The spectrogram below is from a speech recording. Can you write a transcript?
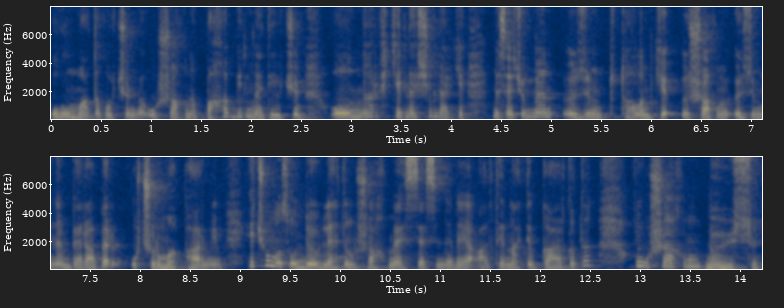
olmadığı üçün və uşağına baxa bilmədiyi üçün onlar fikirləşirlər ki, məsəl üçün mən özüm tutalım ki, uşağımı özümlə bərabər uçuruma aparmayım. Heç olmasa o dövlətin uşaq müəssisəsində və ya alternativ qayğıda bu uşağım böyüsün.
